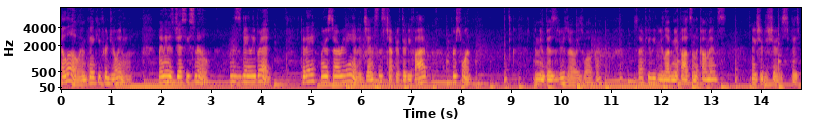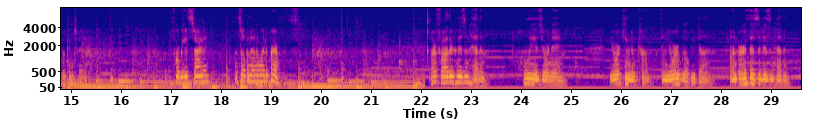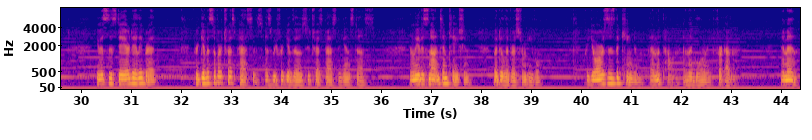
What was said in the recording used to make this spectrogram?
Hello, and thank you for joining. My name is Jesse Snow, and this is Daily Bread. Today, we're going to start reading out of Genesis chapter 35, verse 1. And new visitors are always welcome. So after you leave your love and your thoughts in the comments, make sure to share this to Facebook and Twitter. But before we get started, let's open in a word of prayer. Our Father who is in heaven, holy is your name. Your kingdom come, and your will be done, on earth as it is in heaven. Give us this day our daily bread. Forgive us of our trespasses, as we forgive those who trespass against us. And lead us not in temptation, but deliver us from evil. For yours is the kingdom, and the power, and the glory, forever. Amen.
